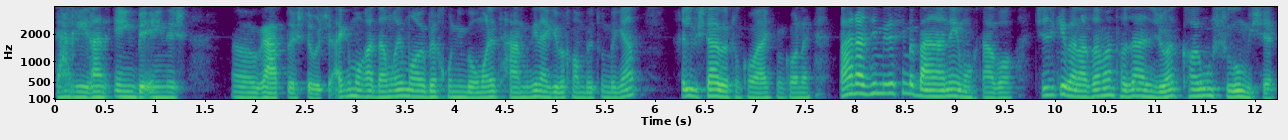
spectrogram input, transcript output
دقیقا عین به عینش ربط داشته باشه. اگه مقدمه های ما رو بخونیم به عنوان تمرین اگه بخوام بهتون بگم خیلی بیشتر بهتون کمک می‌کنه. بعد از این می‌رسیم به بنانه محتوا. چیزی که به نظر من تازه از اینجا کارمون شروع میشه.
